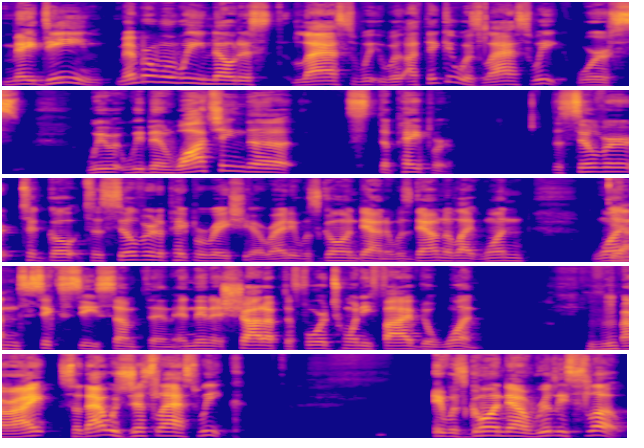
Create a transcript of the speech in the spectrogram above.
Nadine, remember when we noticed last week I think it was last week where we we've been watching the the paper the silver to go to silver to paper ratio, right? It was going down. It was down to like 1 160 something and then it shot up to 425 to 1. Mhm. All right? So that was just last week it was going down really slow.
